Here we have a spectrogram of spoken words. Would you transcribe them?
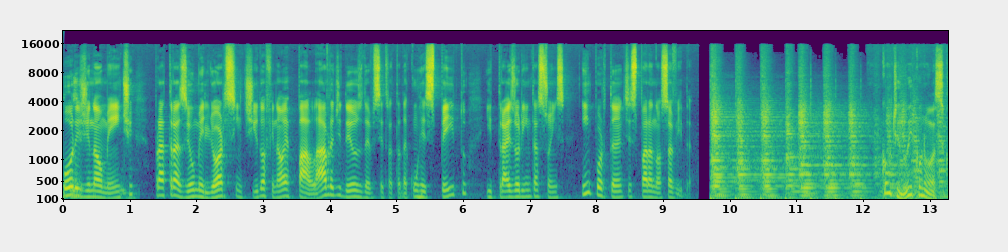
originalmente, para trazer o melhor sentido. Afinal, é palavra de Deus, deve ser tratada com respeito e traz orientações importantes para a nossa vida. Continue conosco,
